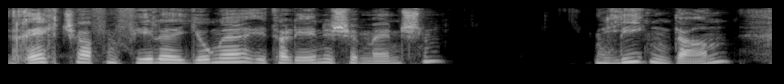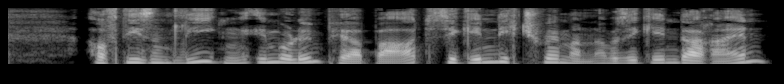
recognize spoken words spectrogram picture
rechtschaffen viele junge italienische Menschen liegen dann auf diesen Liegen im Olympiabad. Sie gehen nicht schwimmen, aber sie gehen da rein,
